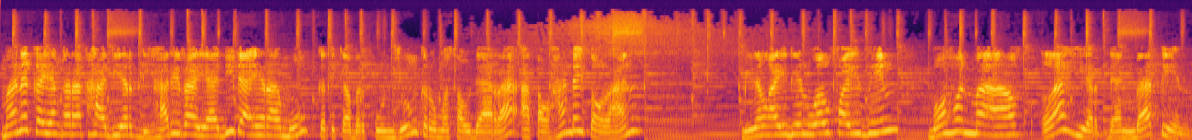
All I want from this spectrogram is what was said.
manakah yang erat hadir di hari raya di daerahmu ketika berkunjung ke rumah saudara atau handai tolan? Minal aidin wal faizin, mohon maaf lahir dan batin.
